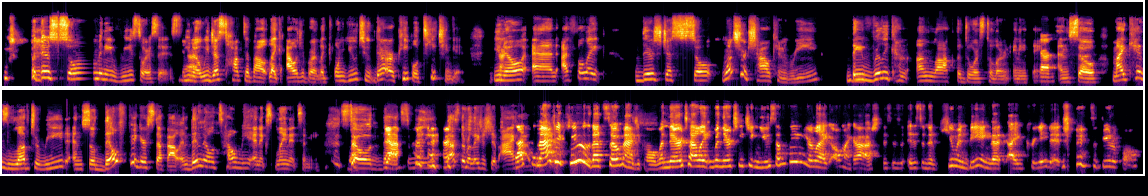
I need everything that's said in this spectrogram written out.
But there's so many resources yeah. you know we just talked about like algebra like on youtube there are people teaching it you know? And i feel like there's just so once your child can read they mm-hmm. really can unlock the doors to learn anything. Yes. And so my kids love to read and so they'll figure stuff out and then they'll tell me and explain it to me. So that's yeah. really that's the relationship I that's have. That's the magic too. That's so magical. When they're telling when they're teaching you something, you're like, "Oh my gosh, this is it is a human being that I created." it's beautiful.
